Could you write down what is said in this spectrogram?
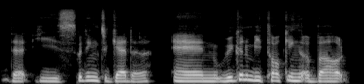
that he's putting together. And we're going to be talking about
